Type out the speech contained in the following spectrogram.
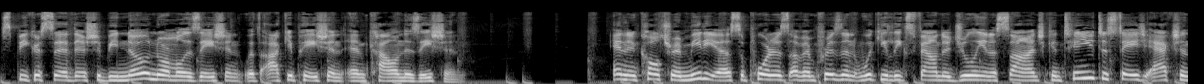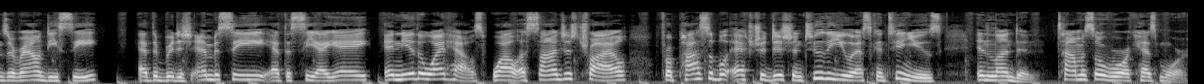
Speaker said there should be no normalization with occupation and colonization. And in culture and media, supporters of imprisoned WikiLeaks founder Julian Assange continue to stage actions around D.C at the British Embassy, at the CIA, and near the White House while Assange's trial for possible extradition to the U.S. continues in London. Thomas O'Rourke has more.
